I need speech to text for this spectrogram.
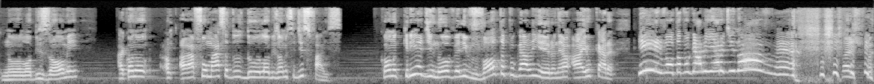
no lobisomem. Aí quando a, a fumaça do, do lobisomem se desfaz. Quando cria de novo, ele volta pro galinheiro, né? Aí o cara, ih, ele voltou pro galinheiro de novo, né? Mas foi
